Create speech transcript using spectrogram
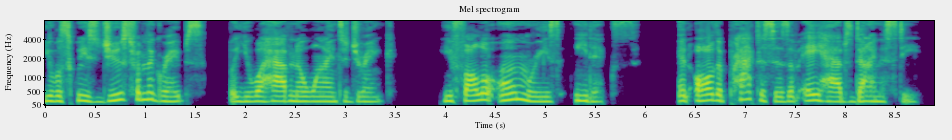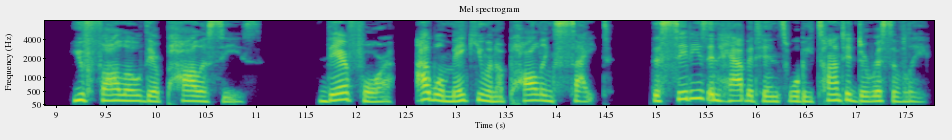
You will squeeze juice from the grapes, but you will have no wine to drink. You follow Omri's edicts and all the practices of Ahab's dynasty. You follow their policies. Therefore, I will make you an appalling sight. The city's inhabitants will be taunted derisively,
